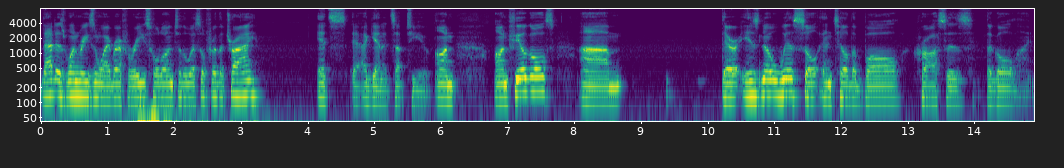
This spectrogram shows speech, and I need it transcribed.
that is one reason why referees hold on to the whistle for the try. It's again, it's up to you on on field goals. Um, there is no whistle until the ball crosses the goal line.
